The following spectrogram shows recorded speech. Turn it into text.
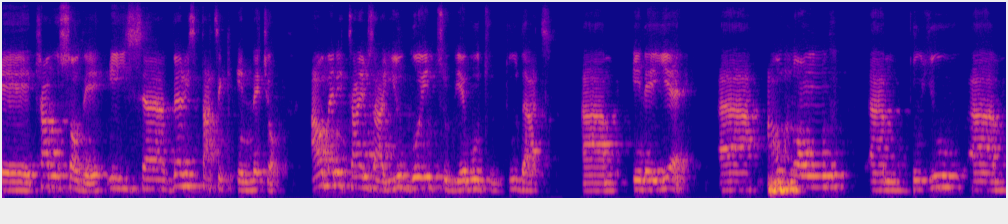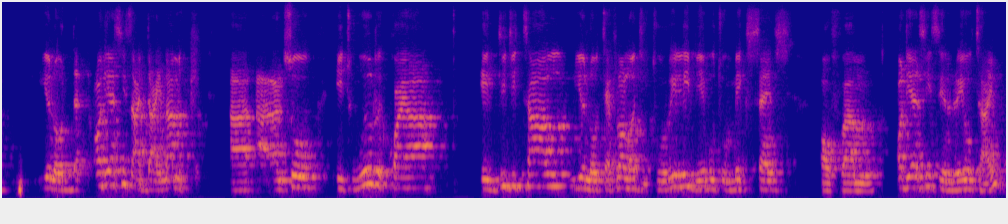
a travel survey is uh, very static in nature. How many times are you going to be able to do that um, in a year? Uh, how long um, do you, um, you know, the audiences are dynamic. Uh, and so it will require a digital, you know, technology to really be able to make sense of um, audiences in real time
